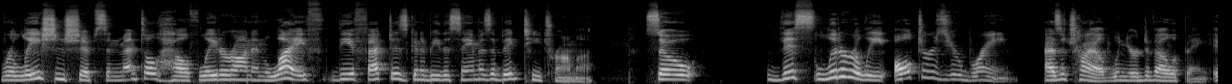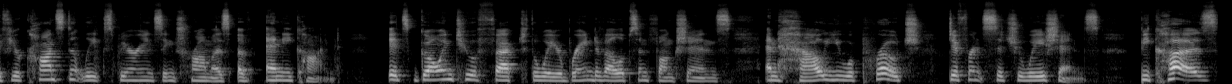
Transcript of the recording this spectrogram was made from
relationships and mental health later on in life, the effect is going to be the same as a big T trauma. So, this literally alters your brain as a child when you're developing if you're constantly experiencing traumas of any kind. It's going to affect the way your brain develops and functions and how you approach different situations because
